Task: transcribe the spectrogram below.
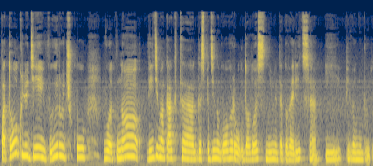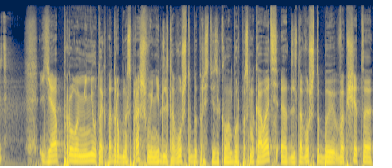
поток людей, выручку, вот. Но, видимо, как-то господину Говору удалось с ними договориться, и пива не будет. Я про меню так подробно спрашиваю не для того, чтобы, прости за каламбур, посмаковать, а для того, чтобы вообще-то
